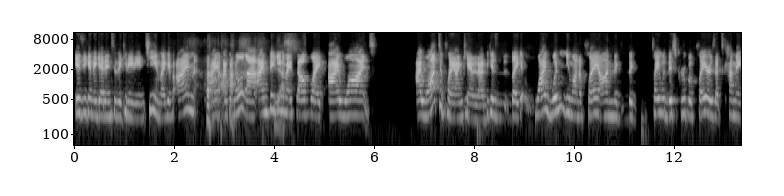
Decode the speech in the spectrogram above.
is he going to get into the Canadian team? Like if I'm Ayo Akinola, I'm thinking yes. to myself like I want I want to play on Canada because like why wouldn't you want to play on the, the play with this group of players that's coming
